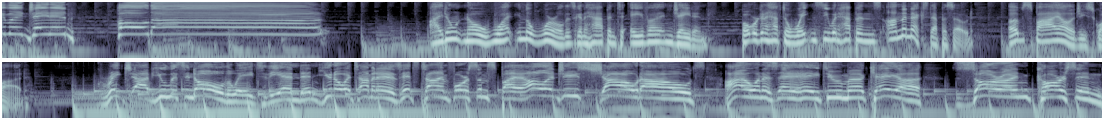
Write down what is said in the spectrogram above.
Ava and Jaden! Hold on! I don't know what in the world is going to happen to Ava and Jaden, but we're going to have to wait and see what happens on the next episode of Spyology Squad. Great job. You listened all the way to the end, and you know what time it is. It's time for some Spyology shout outs. I want to say hey to Makaya, Zara and Carson,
